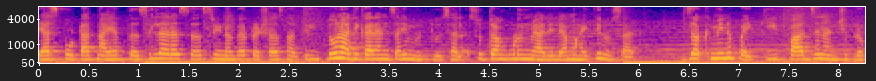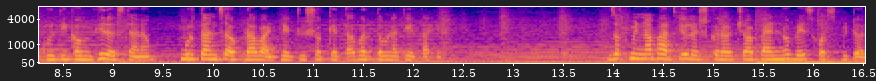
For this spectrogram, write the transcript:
या स्फोटात नायब तहसीलदारासह श्रीनगर प्रशासनातील दोन अधिकाऱ्यांचाही मृत्यू झाला. सूत्रांकडून मिळालेल्या माहितीनुसार जखमींपैकी पाच जणांची प्रकृती गंभीर असल्यानं मृतांचा आकडा वाढण्याची शक्यता वर्तवण्यात येत आहे. जखमींना भारतीय लष्कराच्या ब्याण्णव बेस हॉस्पिटल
